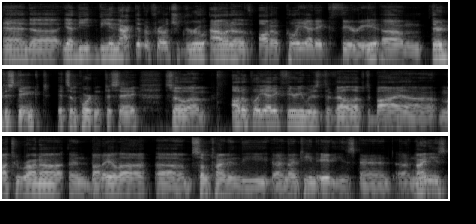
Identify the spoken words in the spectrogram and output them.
and uh, yeah, the, the enactive approach grew out of autopoietic theory. Um, they're distinct, it's important to say. So um, autopoietic theory was developed by uh, Maturana and Varela um, sometime in the uh, 1980s and uh, 90s,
